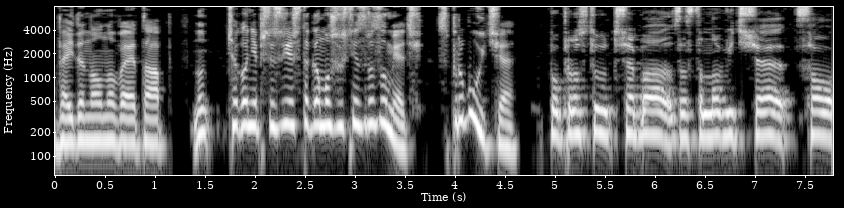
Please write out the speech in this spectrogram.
wejdę na nowy etap. No, czego nie przeżyjesz, tego możesz nie zrozumieć. Spróbujcie. Po prostu trzeba zastanowić się, co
